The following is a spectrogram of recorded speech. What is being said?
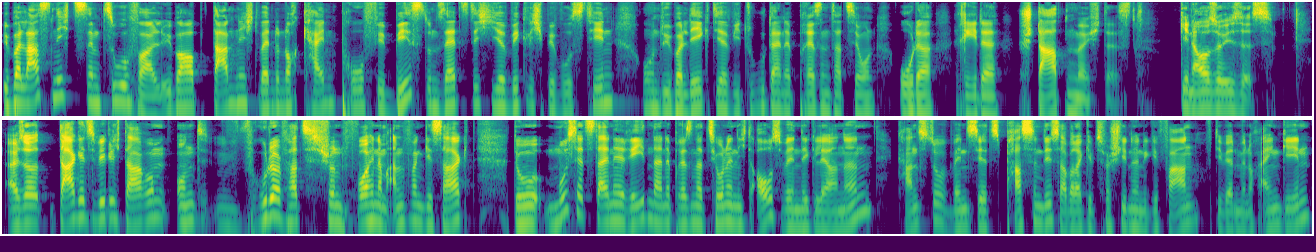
überlass nichts dem Zufall, überhaupt dann nicht, wenn du noch kein Profi bist und setz dich hier wirklich bewusst hin und überleg dir, wie du deine Präsentation oder Rede starten möchtest. Genauso ist es. Also da geht es wirklich darum, und Rudolf hat es schon vorhin am Anfang gesagt, du musst jetzt deine Reden, deine Präsentationen nicht auswendig lernen. Kannst du, wenn es jetzt passend ist, aber da gibt es verschiedene Gefahren, auf die werden wir noch eingehen.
